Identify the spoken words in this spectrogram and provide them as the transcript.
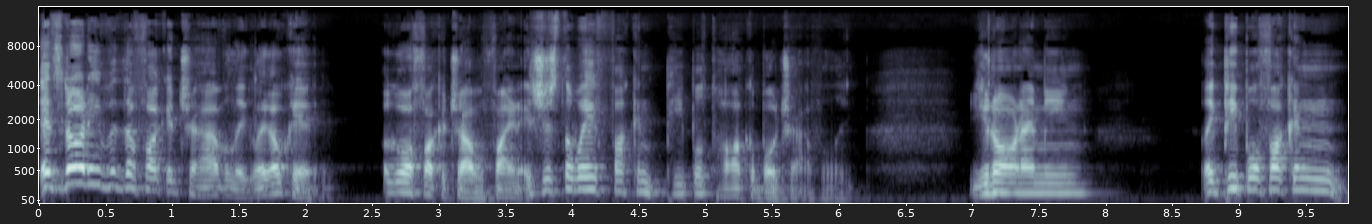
it's not even the fucking traveling. Like, okay, I'll go fucking travel, fine. It's just the way fucking people talk about traveling. You know what I mean? Like people fucking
